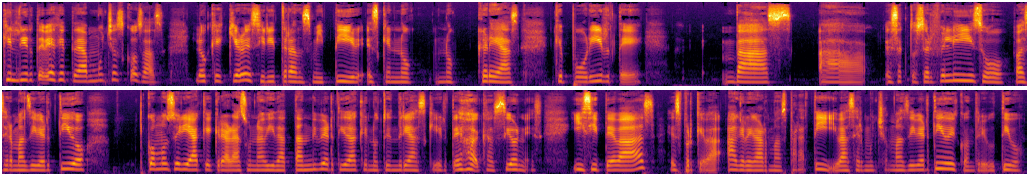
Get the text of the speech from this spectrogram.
Que el irte viaje te da muchas cosas. Lo que quiero decir y transmitir es que no, no creas que por irte vas a, exacto, ser feliz o va a ser más divertido. ¿Cómo sería que crearas una vida tan divertida que no tendrías que irte de vacaciones? Y si te vas, es porque va a agregar más para ti y va a ser mucho más divertido y contributivo.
